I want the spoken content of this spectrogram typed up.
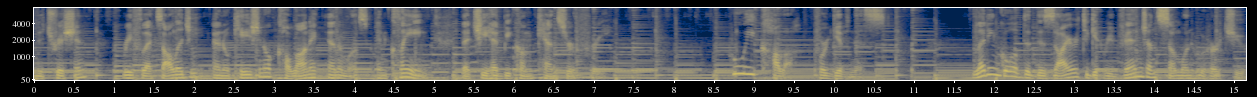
nutrition, reflexology, and occasional colonic enemas and claimed that she had become cancer free. Hui Kala, forgiveness letting go of the desire to get revenge on someone who hurt you,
